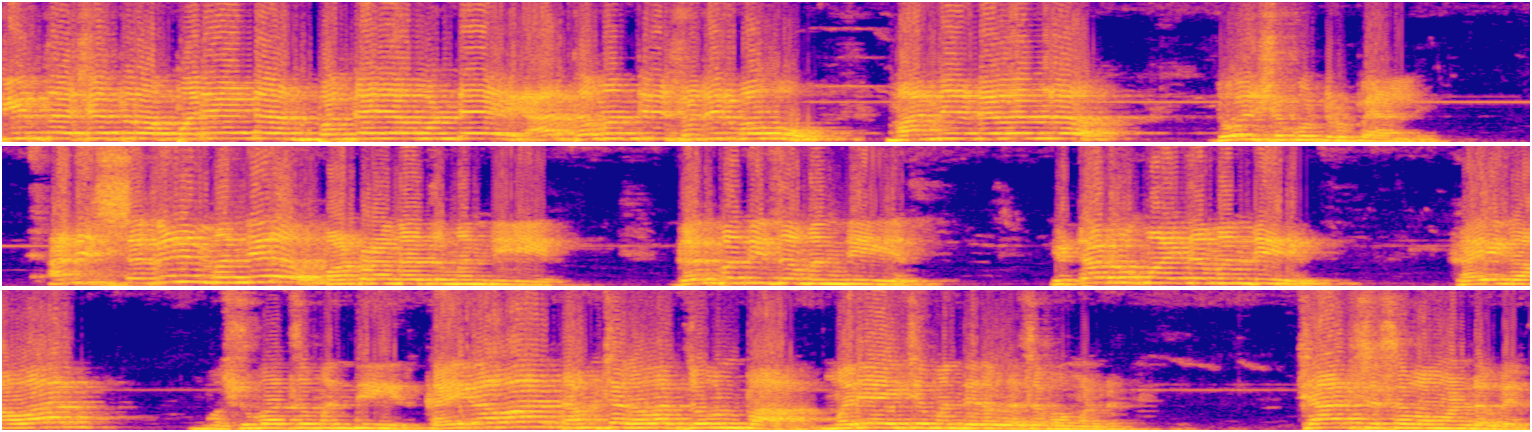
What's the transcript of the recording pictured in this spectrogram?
तीर्थक्षेत्र पर्यटन. पंकजा मुंडे अर्थमंत्री सुधीर भाऊ मान्य देवेंद्र दोनशे कोटी रुपये आणले. आणि सगळी मंदिरं पांडुरंगाचं मंदिर गणपतीचं मंदिर विठारुमाईचं मंदिर काही गावात मसुबाचं मंदिर काही गावात आमच्या गावात जाऊन पहा मर्याईच्या मंदिराला सभा मंडप चारशे सभा मंडप आहेत.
